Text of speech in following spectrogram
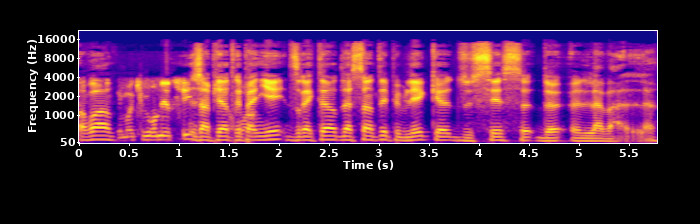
Au revoir. C'est moi qui vous remercie. Jean-Pierre Trépanier, directeur de la santé publique du 6 de Laval.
